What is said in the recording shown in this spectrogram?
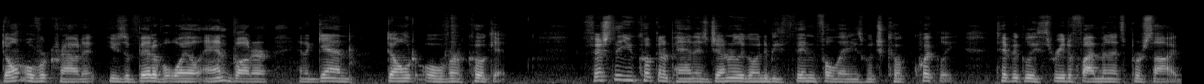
Don't overcrowd it. Use a bit of oil and butter. And again, don't overcook it. Fish that you cook in a pan is generally going to be thin fillets, which cook quickly, typically three to five minutes per side.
